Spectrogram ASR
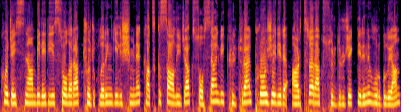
Koca Sinan Belediyesi olarak çocukların gelişimine katkı sağlayacak sosyal ve kültürel projeleri artırarak sürdüreceklerini vurgulayan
